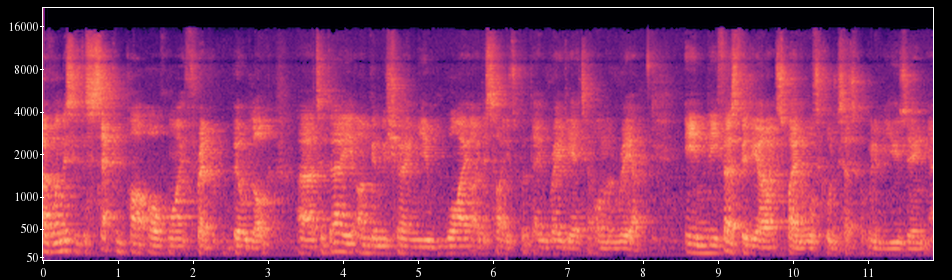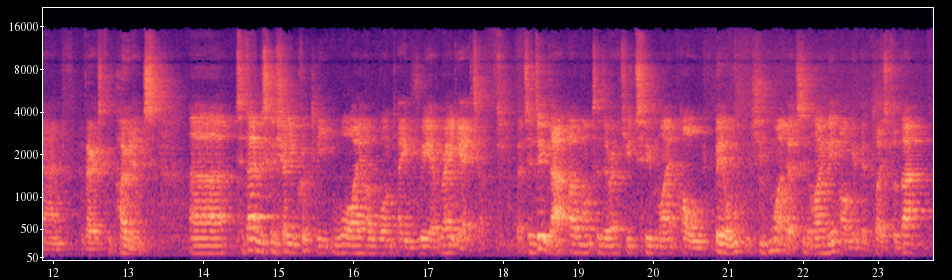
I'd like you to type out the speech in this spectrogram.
Hi everyone, this is the second part of my thread build log. Uh, today I'm going to be showing you why I decided to put a radiator on the rear. In the first video I explained the water cooling setup I'm going to be using and various components. Uh, today I'm just going to show you quickly why I want a rear radiator. But to do that I want to direct you to my old build, which you might be able to see behind me, I'll give you a close for that.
